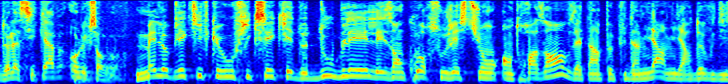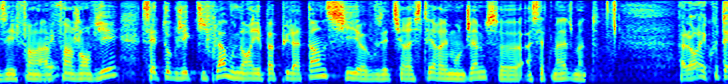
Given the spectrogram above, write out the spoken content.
de la SICAV au Luxembourg. Mais l'objectif que vous fixez, qui est de doubler les encours sous gestion en trois ans, vous êtes à un peu plus d'un milliard, un milliard deux, vous disiez fin, fin janvier. Cet objectif-là, vous n'auriez pas pu l'atteindre si euh, vous étiez resté Raymond James euh, Asset Management? Alors écoutez,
